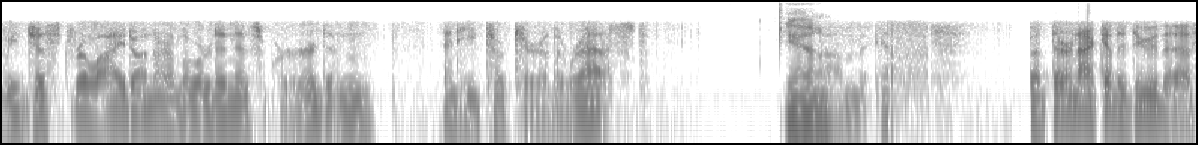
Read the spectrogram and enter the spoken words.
we just relied on our Lord and His Word, and and He took care of the rest. Yeah. Um, and, but they're not going to do this,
